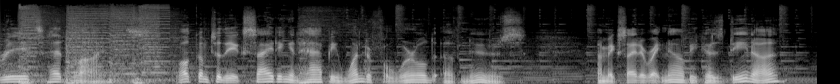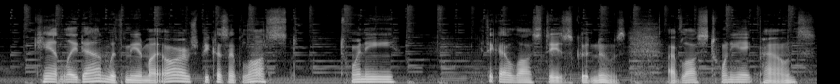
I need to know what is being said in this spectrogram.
Reads Headlines. Welcome to the exciting and happy, wonderful world of news. I'm excited right now because Dina can't lay down with me in my arms because I've lost 20. I think I lost is good news. I've lost 28 pounds,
